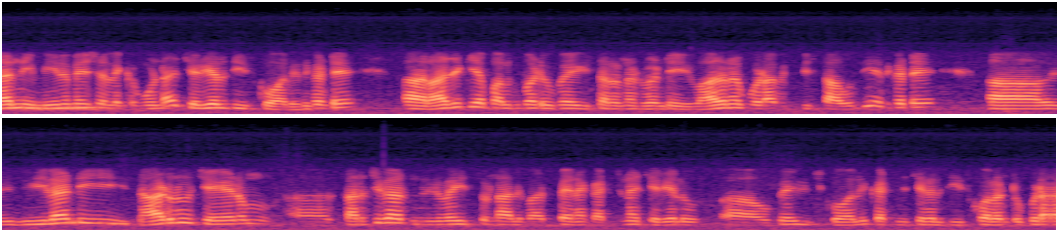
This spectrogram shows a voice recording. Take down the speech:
దాన్ని మీనమేష లెక్కకుండా చర్యలు తీసుకోవాలి. ఎందుకంటే రాజకీయ పలుకుబడి ఉపయోగిస్తారన్నటువంటి వాదన కూడా వినిపిస్తా ఉంది. ఎందుకంటే ఆ, ఇలాంటి దాడులు చేయడం తరచుగా నిర్వహిస్తుండాలి వాటిపైన కఠిన చర్యలు ఉపయోగించుకోవాలి కఠిన చర్యలు తీసుకోవాలంటూ కూడా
